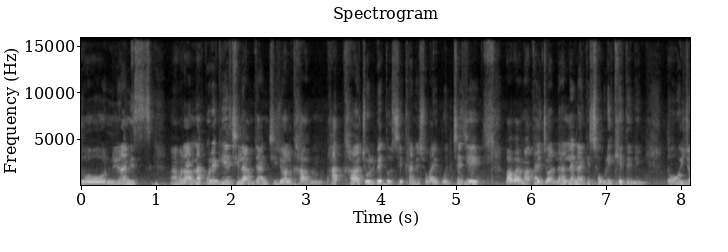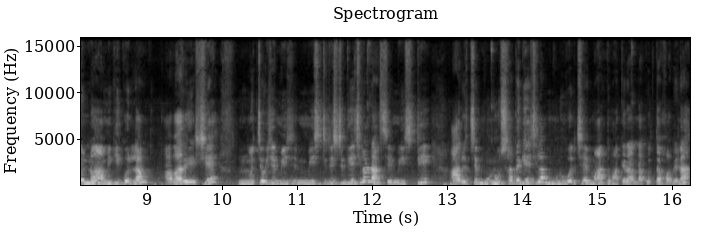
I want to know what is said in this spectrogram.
তো নিরামিষ রান্না করে গিয়েছিলাম, জানছি জল খা, ভাত খাওয়া চলবে। তো সেখানে সবাই বলছে যে, বাবার মাথায় জল ঢাললে নাকি সবরি খেতে নেই। তো ওই জন্য আমি কি করলাম, আবার এসে হচ্ছে ওই যে মিষ্টি টিষ্টি দিয়েছিল না, সেই মিষ্টি আর হচ্ছে মুনুর সাথে গিয়েছিলাম, মুনু বলছে, মা, তোমাকে রান্না করতে হবে না।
